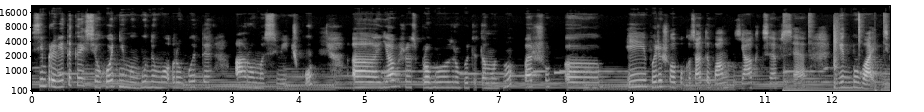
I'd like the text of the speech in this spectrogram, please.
Всім привітики! Сьогодні ми будемо робити аромасвічку. Е, я вже спробувала зробити там одну першу е, і вирішила показати вам, як це все відбувається.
